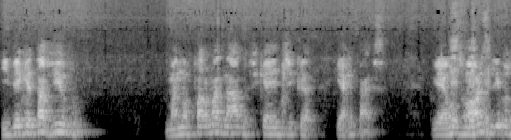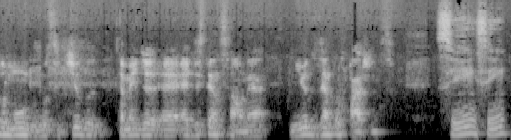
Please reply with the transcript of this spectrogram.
E vê que ele está vivo. Mas não fala mais nada, fica aí a dica, Guerra e Paz. E é um dos maiores livros do mundo, no sentido também de, é, é de extensão, né? 1.200 páginas. Sim, sim.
